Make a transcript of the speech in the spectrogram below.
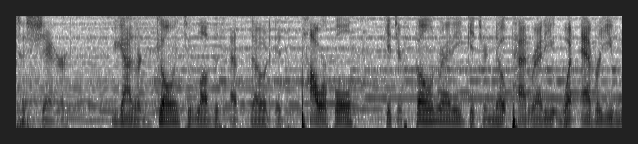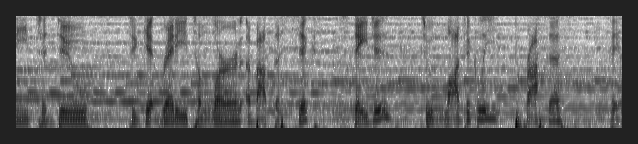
to share. You guys are going to love this episode. It's powerful get your phone ready, get your notepad ready, whatever you need to do to get ready to learn about the six stages to logically process failure.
